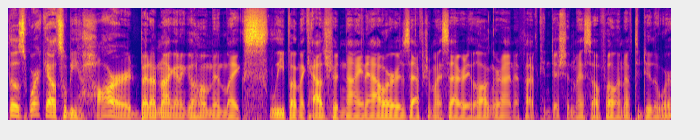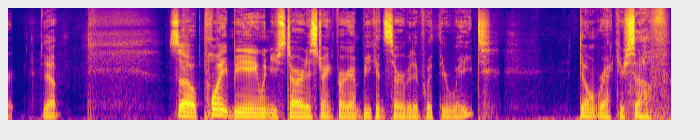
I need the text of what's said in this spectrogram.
those workouts will be hard. But I'm not gonna go home and like sleep on the couch for nine hours after my Saturday long run if I've conditioned myself well enough to do the work. Yep. So, point being, when you start a strength program, be conservative with your weight. Don't wreck yourself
